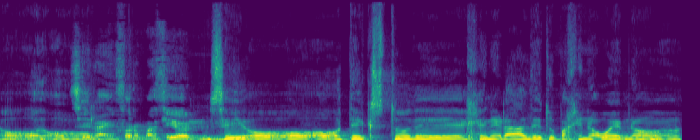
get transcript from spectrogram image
o, sí, la información. Sí, o, texto de general de tu página web, ¿no?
